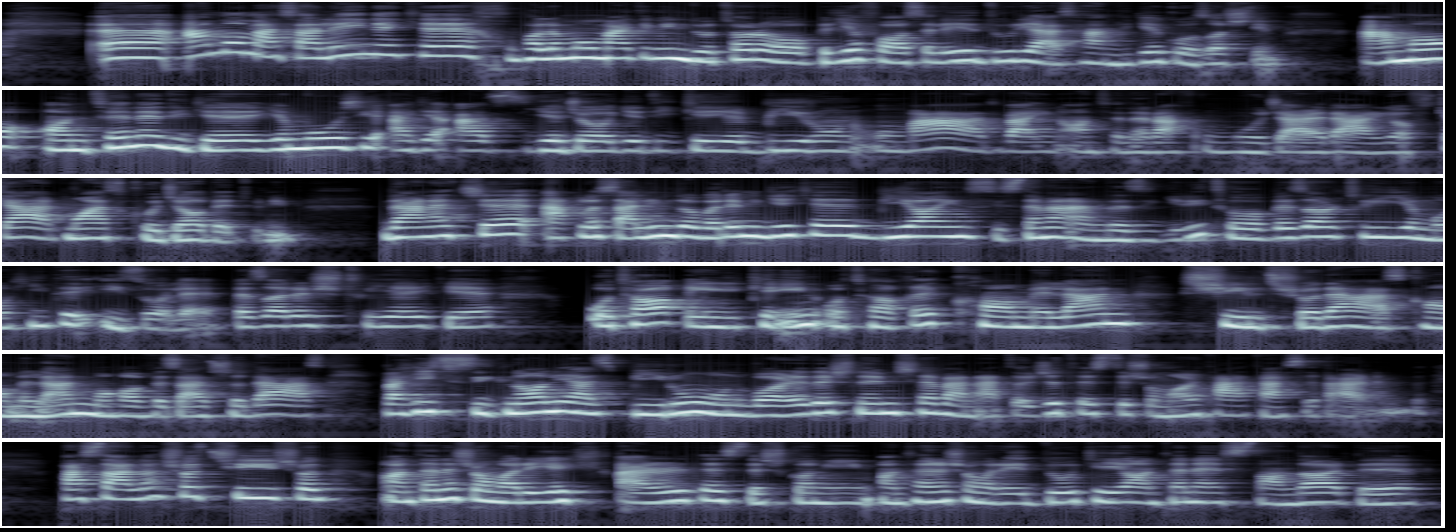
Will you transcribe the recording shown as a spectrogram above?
اما مسئله اینه که خب حالا ما اومدیم این دوتا رو به یه فاصله دوری از همدیگه گذاشتیم. اما آنتن دیگه یه موجی اگه از یه جای دیگه بیرون اومد و این آنتن رفت اون موج رو دریافت کرد ما از کجا بدونیم؟ در نتیجه عقل سلیم دوباره میگه که بیا این سیستم اندازگیری تو بذار توی یه محیط ایزوله. بذارش توی یه اتاقی که این اتاق کاملا شیلد شده است کاملا محافظت شده است و هیچ سیگنالی از بیرون واردش نمیشه و نتایج تست شما رو تحت تاثیر قرار نمیده. پس الان شد چی؟ شد آنتن شماره یک قرار تستش کنیم آنتن شماره دو که یه آنتن استاندارده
